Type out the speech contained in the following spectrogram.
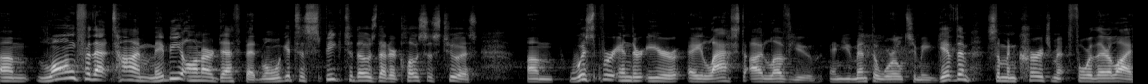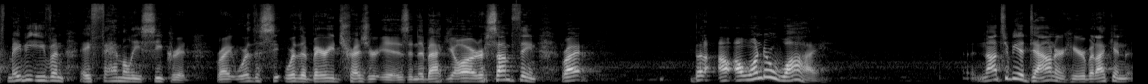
um, long for that time, maybe on our deathbed, when we get to speak to those that are closest to us, um, whisper in their ear a last I love you, and you meant the world to me. Give them some encouragement for their life, maybe even a family secret, right? Where the, where the buried treasure is in the backyard or something, right? But I, I wonder why not to be a downer here, but I can,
